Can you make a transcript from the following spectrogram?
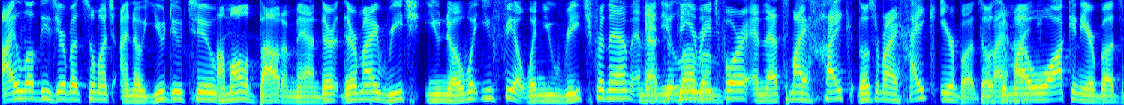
I love these earbuds so much. I know you do too. I'm all about them, man. They're they're my reach. You know what you feel when you reach for them, and that's you the thing you love reach 'em. for. And that's my hike. Those are my hike earbuds. Those when are my hike. walking earbuds.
